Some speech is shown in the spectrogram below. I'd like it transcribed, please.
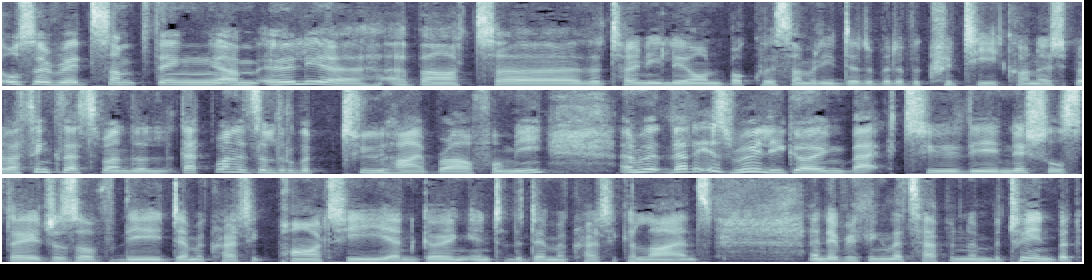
also read something um, earlier about uh, the Tony Leon book where somebody did a bit of a critique on it. But I think that's one the, that one is a little bit too highbrow for me. And that is really going back to the initial stages of the Democratic Party and going into the Democratic Alliance and everything that's happened in between. But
